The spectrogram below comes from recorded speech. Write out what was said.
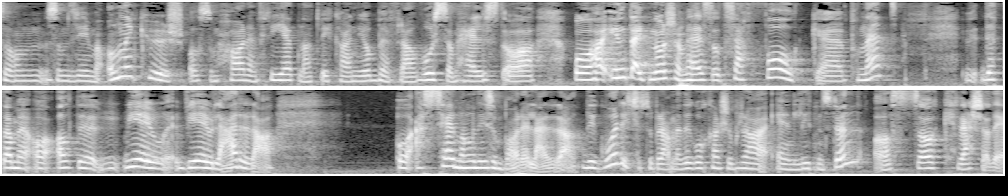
som, som driver med online-kurs, og som har den friheten at vi kan jobbe fra hvor som helst og, og ha inntekt når som helst og treffe folk eh, på nett Dette med å alltid vi vi er jo lærere. Og jeg ser mange av de som bare er lærere. Det går ikke så bra, men det går kanskje bra en liten stund, og så krasjer de.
